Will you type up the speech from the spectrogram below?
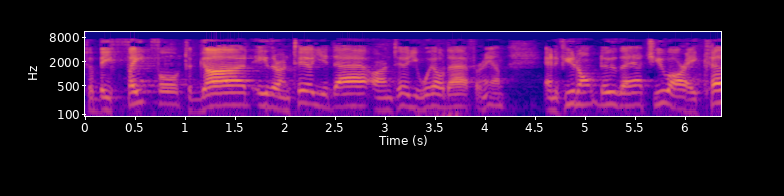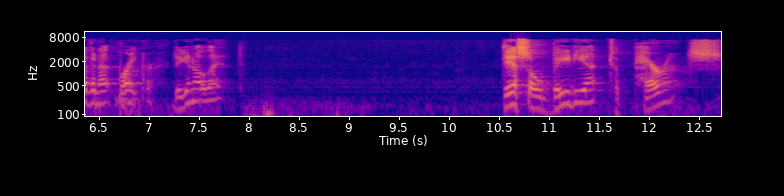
to be faithful to God either until you die or until you will die for Him. And if you don't do that, you are a covenant breaker. Do you know that? Disobedient to parents.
